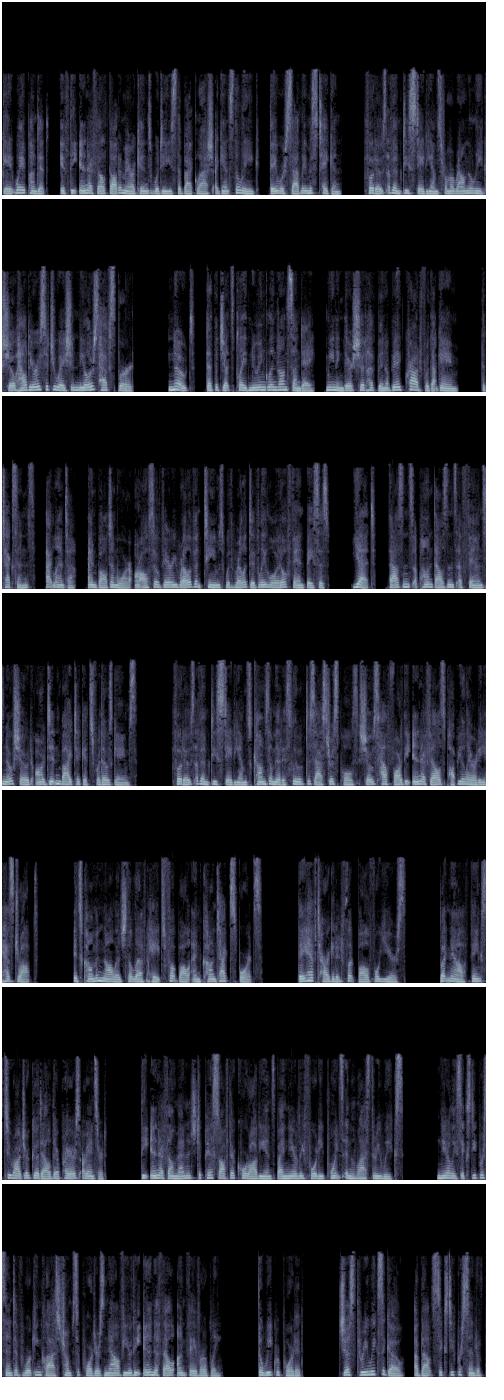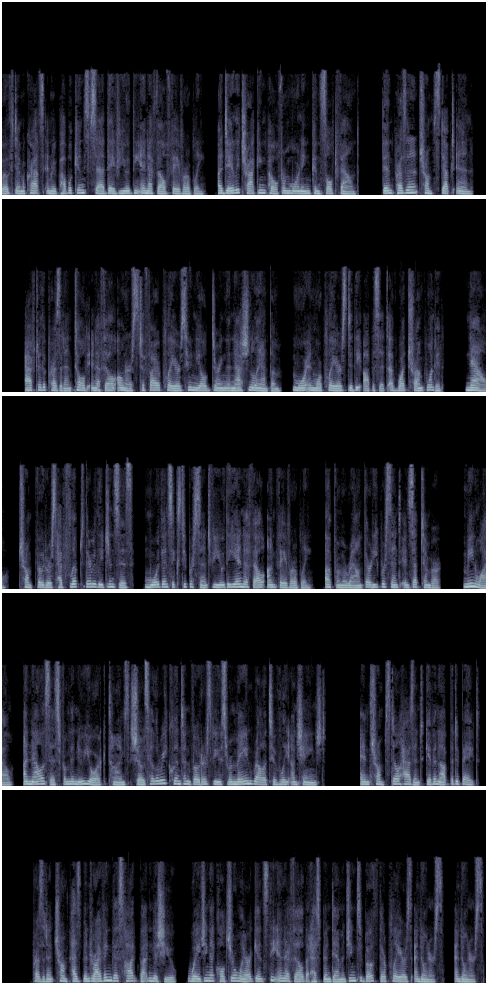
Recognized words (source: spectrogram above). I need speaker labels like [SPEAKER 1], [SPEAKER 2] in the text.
[SPEAKER 1] Gateway Pundit If the NFL thought Americans would ease the backlash against the league, they were sadly mistaken. Photos of empty stadiums from around the league show how dire a situation kneelers have spurred. Note that the Jets played New England on Sunday, meaning there should have been a big crowd for that game. The Texans, Atlanta, and Baltimore are also very relevant teams with relatively loyal fan bases. Yet, thousands upon thousands of fans no showed or didn't buy tickets for those games. Photos of empty stadiums comes amid a slew of disastrous polls shows how far the NFL's popularity has dropped. It's common knowledge the left hates football and contact sports. They have targeted football for years. But now, thanks to Roger Goodell, their prayers are answered. The NFL managed to piss off their core audience by nearly 40 points in the last three weeks. Nearly 60% of working class Trump supporters now view the NFL unfavorably. The Week reported. Just three weeks ago, about 60% of both Democrats and Republicans said they viewed the NFL favorably, a daily tracking poll from Morning Consult found. Then President Trump stepped in. After the president told NFL owners to fire players who kneeled during the national anthem, more and more players did the opposite of what Trump wanted. Now, Trump voters have flipped their allegiances, more than 60% view the NFL unfavorably, up from around 30% in September. Meanwhile, analysis from the New York Times shows Hillary Clinton voters' views remain relatively unchanged. And Trump still hasn't given up the debate. President Trump has been driving this hot button issue, waging a culture war against the NFL that has been damaging to both their players and owners, and owners.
